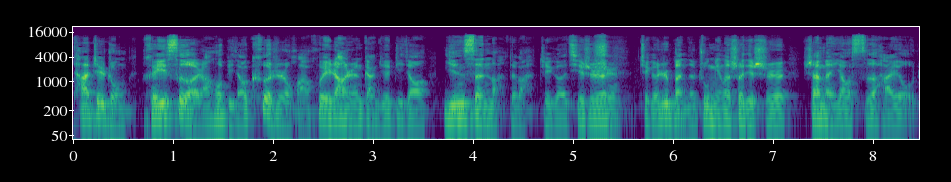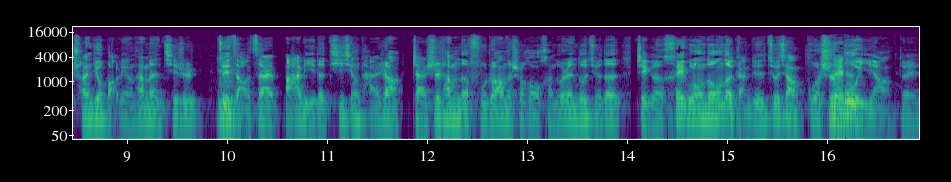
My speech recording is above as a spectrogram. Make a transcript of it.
它这种黑色，然后比较克制的话，会让人感觉比较阴森嘛，对吧？这个其实这个日本的著名的设计师山本耀司还有川久保玲，他们其实最早在巴黎的 T 形台上展示他们的服装的时候，很多人都觉得这个黑咕隆咚的感觉就像裹尸布一样，对。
